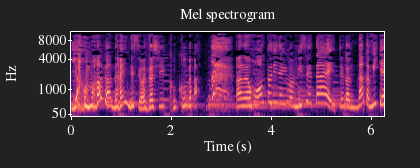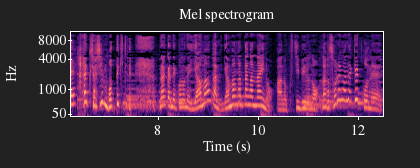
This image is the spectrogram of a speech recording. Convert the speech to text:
山がないんですよ、私、ここが。あの、本当にね、今見せたい。っていうか、なんか見て、早く写真持ってきて。なんかね、このね、山が、山形がないの。あの、唇の。なんかそれがね、結構ね、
